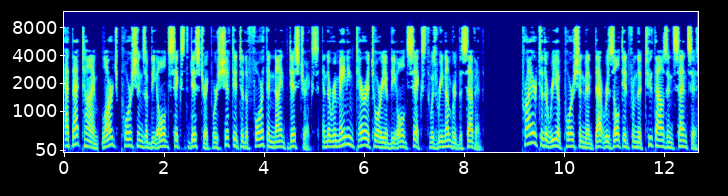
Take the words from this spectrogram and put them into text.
At that time, large portions of the old 6th district were shifted to the 4th and 9th districts, and the remaining territory of the old 6th was renumbered the 7th. Prior to the reapportionment that resulted from the 2000 census,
